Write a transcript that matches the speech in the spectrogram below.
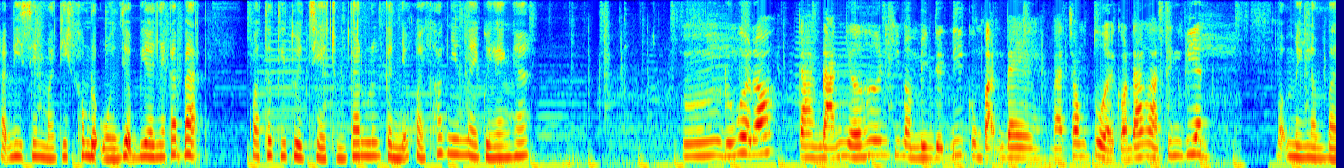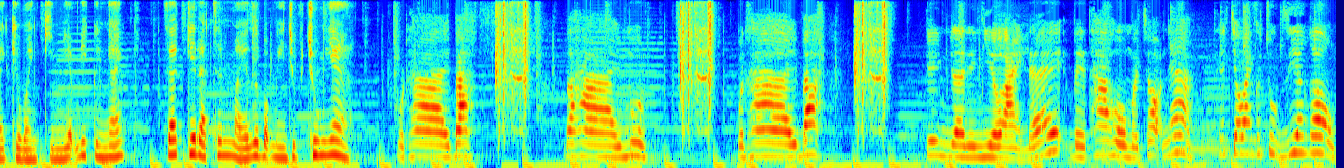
Đã đi xe máy thì không được uống rượu bia nha các bạn. Quả thực thì tuổi trẻ chúng ta luôn cần những khoảnh khắc như này Quỳnh Anh ha. Ừ đúng rồi đó. Càng đáng nhớ hơn khi mà mình được đi cùng bạn bè Và trong tuổi còn đang là sinh viên. Bọn mình làm vài kiểu ảnh kỷ niệm đi Quỳnh Anh. Ra kia đặt chân máy rồi bọn mình chụp chung nha. 1, 2, 3 3, 2, 1 1, 2, 3 Kinh là nhiều ảnh đấy. Về tha hồ mà chọn nhá Thế Châu Anh có chụp riêng không?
